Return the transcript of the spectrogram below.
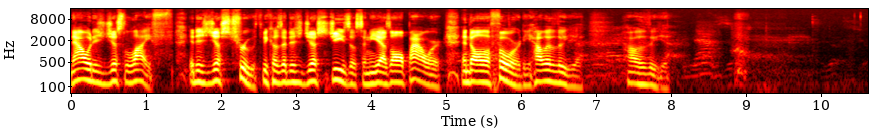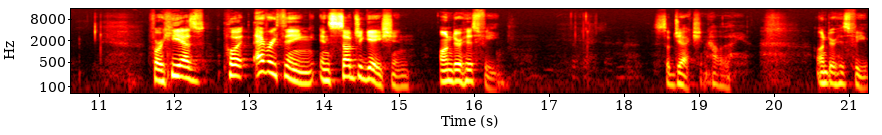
Now it is just life. It is just truth because it is just Jesus and he has all power and all authority. Hallelujah. Hallelujah. For he has put everything in subjugation under his feet subjection. Hallelujah. Under his feet.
